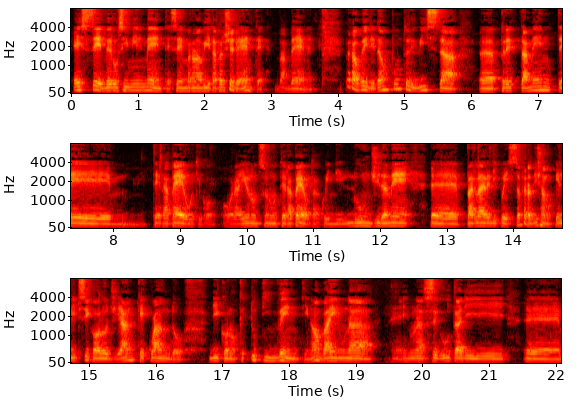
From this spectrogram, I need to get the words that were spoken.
e se verosimilmente sembra una vita precedente, va bene. Però vedi, da un punto di vista eh, prettamente terapeutico, ora io non sono un terapeuta, quindi lungi da me eh, parlare di questo, però diciamo che gli psicologi anche quando dicono che tu ti inventi, no? vai in una eh, in una seduta di, eh,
